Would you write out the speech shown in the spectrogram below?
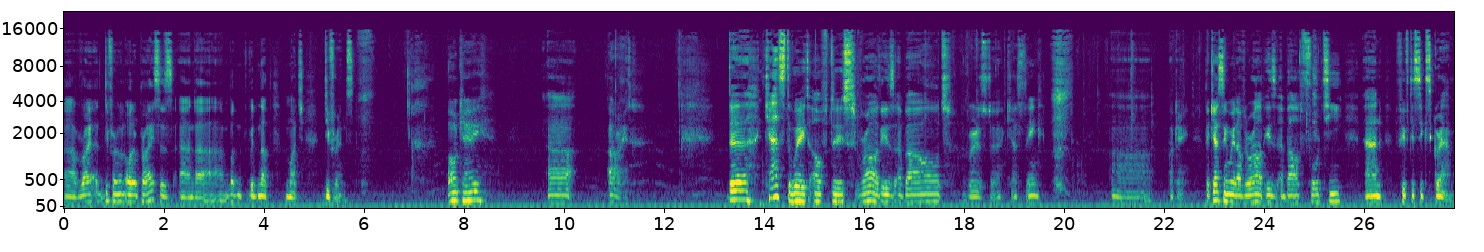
uh, different other prices and uh, but with not much difference. Okay. All right the cast weight of this rod is about where is the casting? Uh, okay. The casting weight of the rod is about 40 and 56 gram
